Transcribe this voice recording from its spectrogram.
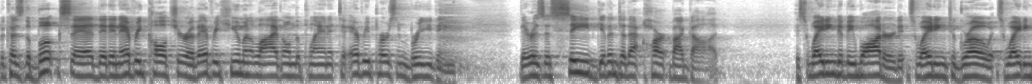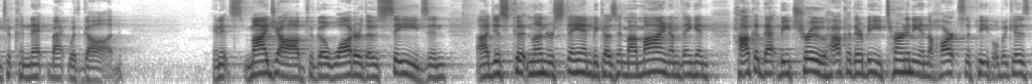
because the book said that in every culture of every human alive on the planet, to every person breathing, there is a seed given to that heart by God. It's waiting to be watered, it's waiting to grow, it's waiting to connect back with God. And it's my job to go water those seeds. And I just couldn't understand because in my mind, I'm thinking, how could that be true? How could there be eternity in the hearts of people? Because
